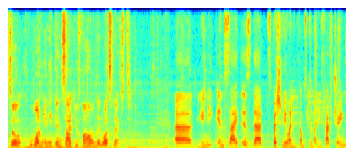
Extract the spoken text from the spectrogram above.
So one unique insight you found and what's next? Uh, unique insight is that, especially when it comes to manufacturing,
